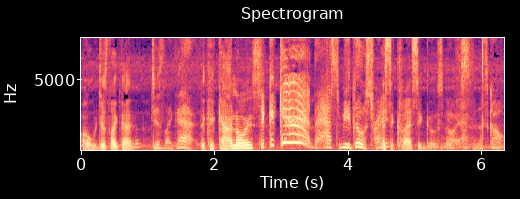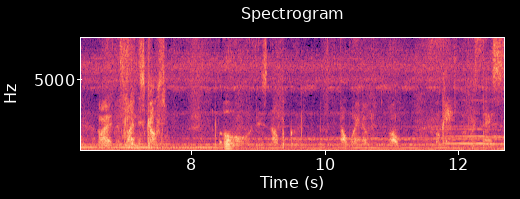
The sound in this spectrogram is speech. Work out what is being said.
Oh, just like that? Just like that. The caca noise? The caca! That has to be a ghost, right? That's a classic ghost noise. Exactly. Let's go. All right, let's find this ghost. Oh, there's no good. No bueno. Oh, okay. What's this?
